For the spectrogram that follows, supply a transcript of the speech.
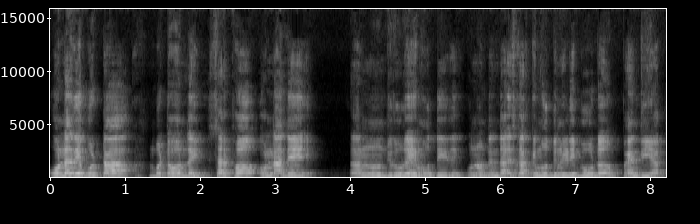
ਉਹਨਾਂ ਦੇ ਵੋਟਾਂ ਬਟੋਰ ਨਹੀਂ, ਸਿਰਫ ਉਹਨਾਂ ਦੇ ਨੂੰ ਜ਼ਰੂਰ ਇਹ ਮੋਦੀ ਦੇ- ਉਹਨਾਂ ਨੂੰ ਦਿੰਦਾ। ਇਸ ਕਰਕੇ ਮੋਦੀ ਨੂੰ ਜਿਹੜੀ ਵੋਟ ਪੈਂਦੀ ਆ।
